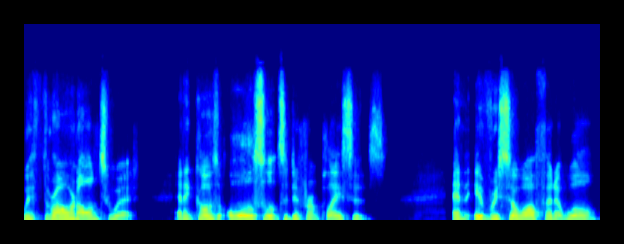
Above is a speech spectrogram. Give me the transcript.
we're thrown onto it and it goes all sorts of different places and every so often it will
